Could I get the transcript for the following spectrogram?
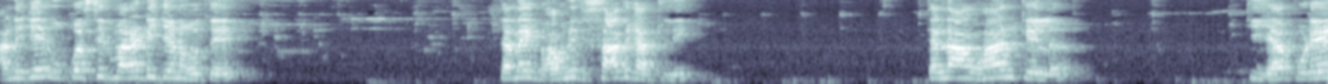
आणि जे उपस्थित मराठी जन होते त्यांना एक भावनिक साथ घातली. त्यांना आव्हान केलं की ह्यापुढे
